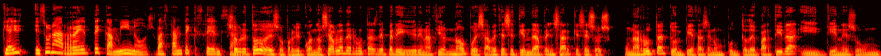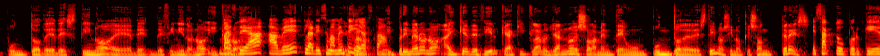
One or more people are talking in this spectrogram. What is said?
que hay, es una red de caminos bastante extensa. Sobre todo eso, porque cuando se habla de rutas de peregrinación, no, pues a veces se tiende a pensar que es eso, es una ruta, tú empiezas en un punto de partida y tienes un punto de destino eh, definido, ¿no? Y Vas de A a B clarísimamente y, ya está. Y primero, ¿no? Hay que decir que aquí, claro, ya no es solamente un punto de destino, sino que son tres. Exacto, porque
